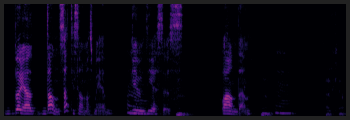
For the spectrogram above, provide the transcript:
börja dansa tillsammans med Gud, Jesus Mm. och anden. Mm. Mm. Verkligen.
